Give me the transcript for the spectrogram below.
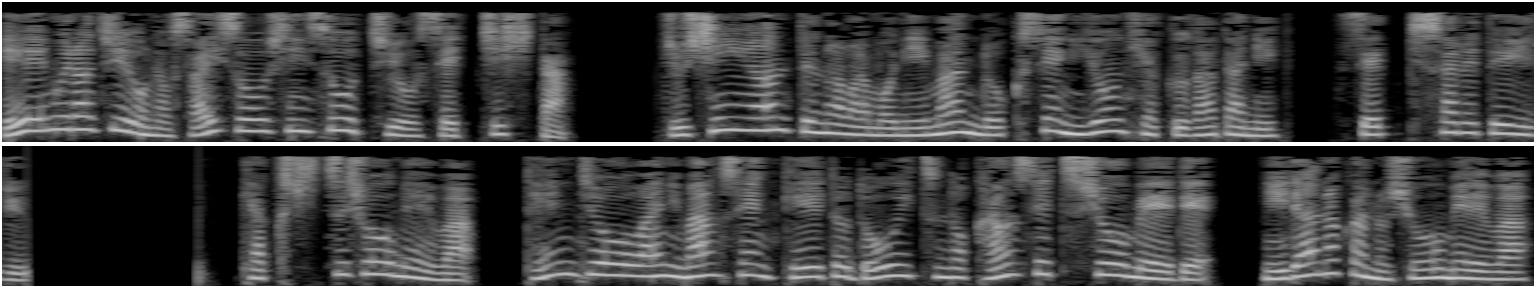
AM ラジオの再送信装置を設置した。受信アンテナはも26400型に設置されている。客室照明は、天井は2万1000系と同一の間接照明で、荷棚の照明は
